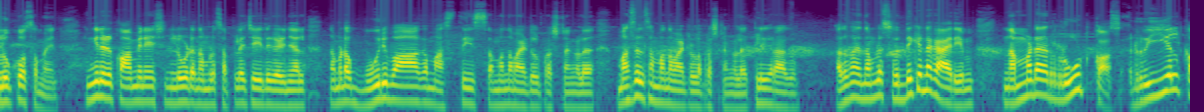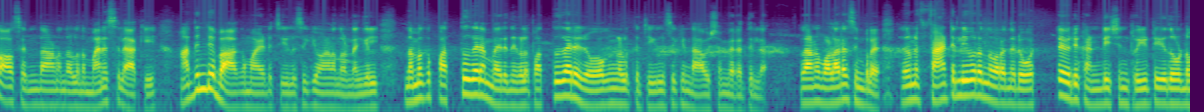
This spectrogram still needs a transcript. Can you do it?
ഗ്ലൂക്കോസമൈൻ ഇങ്ങനെ ഒരു കോമ്പിനേഷനിലൂടെ നമ്മൾ സപ്ലൈ ചെയ്ത് കഴിഞ്ഞാൽ നമ്മുടെ ഭൂരിഭാഗം അസ്ഥി സംബന്ധമായിട്ടുള്ള പ്രശ്നങ്ങൾ മസിൽ സംബന്ധമായിട്ടുള്ള പ്രശ്നങ്ങൾ ക്ലിയർ ആകും. അതുമായി നമ്മൾ ശ്രദ്ധിക്കേണ്ട കാര്യം നമ്മുടെ റൂട്ട് കോസ് റിയൽ കോസ് എന്താണെന്നുള്ളത് മനസ്സിലാക്കി അതിന്റെ ഭാഗമായിട്ട് ചികിത്സിക്കുകയാണെന്നുണ്ടെങ്കിൽ നമുക്ക് പത്ത് തരം മരുന്നുകൾ പത്ത് തരം രോഗങ്ങൾക്ക് ചികിത്സിക്കേണ്ട ആവശ്യം വരത്തില്ല. അതാണ് വളരെ സിമ്പിൾ അതുകൊണ്ട് ഫാറ്റ് ലിവർ എന്ന് പറയുന്ന ഒരു ഒറ്റ ഒരു കണ്ടീഷൻ ട്രീറ്റ് ചെയ്തുകൊണ്ട്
